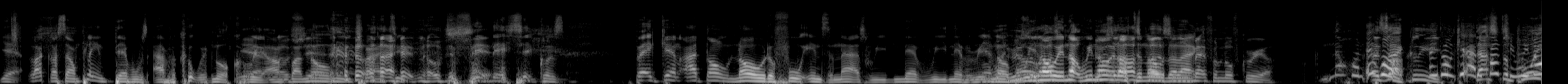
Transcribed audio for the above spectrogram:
Yeah, like I said, I'm playing devil's advocate with North Korea. yeah, I'm no by shit. no means trying to no defend shit. their shit because. But again, I don't know the full ins and outs. We never, we never really Never know. know. But we know enough. We know enough to know person that you like met from North Korea. No one ever. Exactly. They don't get out That's the the country. point,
